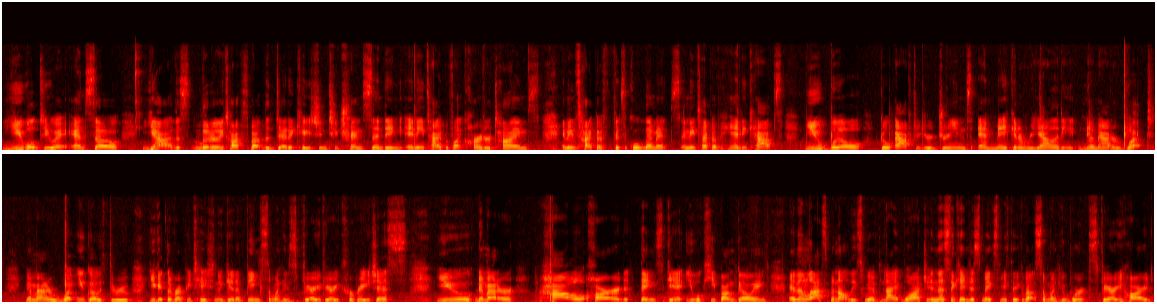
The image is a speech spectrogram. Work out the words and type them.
you will do it. And so, yeah, this literally talks about the dedication to transcending any type of like harder times, any type of physical limits, any type of handicaps. You will go after your dreams and make it a reality no matter what. No matter what you go through, you get the reputation again of being someone who's very, very courageous. You, no matter how hard things get, you will keep on going. And then last but not least, we have Night Watch. And this again just makes me think about someone who works very hard.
